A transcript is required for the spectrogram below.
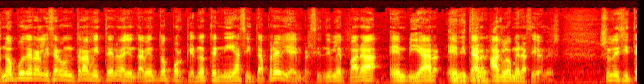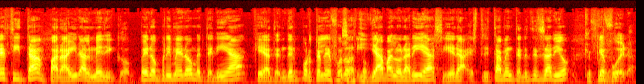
No pude realizar un trámite en el ayuntamiento porque no tenía cita previa, imprescindible para enviar, evitar, Evitar. aglomeraciones. Solicité cita para ir al médico, pero primero me tenía que atender por teléfono Exacto. y ya valoraría si era estrictamente necesario Que fuera.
